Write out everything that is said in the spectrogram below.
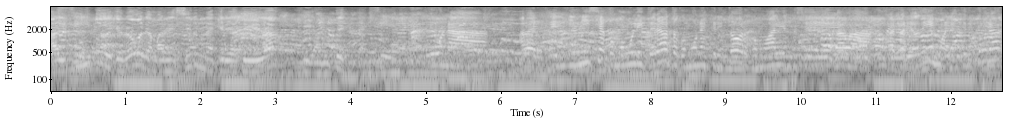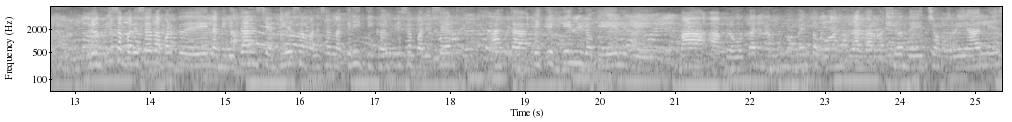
al punto de que luego le amaneciera una creatividad gigantesca. Sí, una a ver, él inicia como un literato, como un escritor, como alguien que se dedicaba al periodismo, a la escritura, pero empieza a aparecer la parte de la militancia, empieza a aparecer la crítica, empieza a aparecer hasta este género que él eh, va a provocar en algún momento con la narración de hechos reales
